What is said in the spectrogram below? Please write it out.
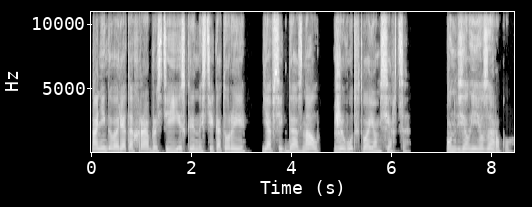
Они говорят о храбрости и искренности, которые, я всегда знал, живут в твоем сердце. Он взял ее за руку.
